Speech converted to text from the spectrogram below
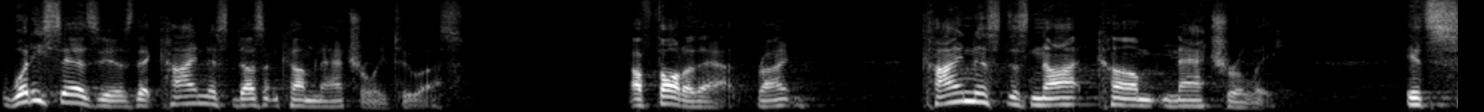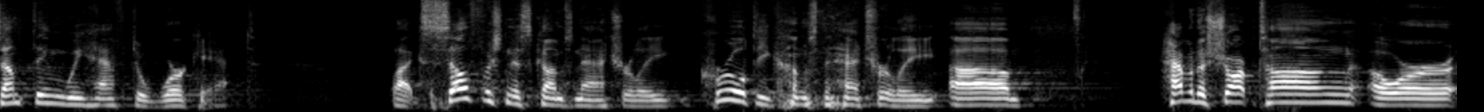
What he says is that kindness doesn't come naturally to us. I've thought of that, right? Kindness does not come naturally, it's something we have to work at. Like selfishness comes naturally, cruelty comes naturally. Um, having a sharp tongue or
